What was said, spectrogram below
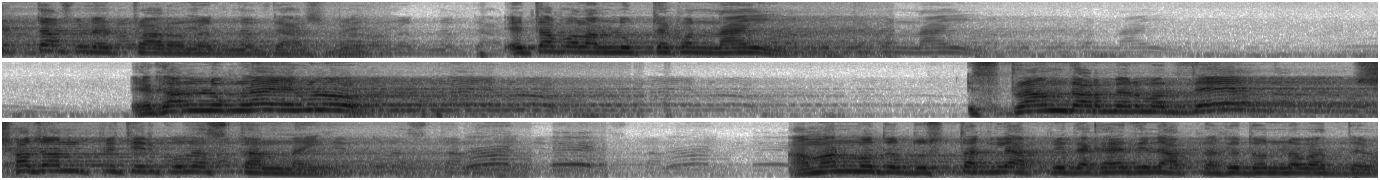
একটা প্রারণের মধ্যে আসবে। এটা বলার লোক তো এখন নাই। এখান লোক নাই এগুলো। ইসলাম ধর্মের মধ্যে স্বজন প্রীতির কোন স্থান নাই। আমার মতো দোষ থাকলে আপনি দেখাই দিলে আপনাকে ধন্যবাদ দেব।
